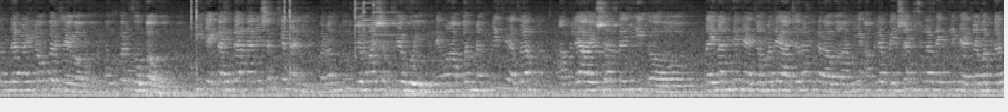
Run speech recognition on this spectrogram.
संध्याकाळी लवकर जेवावं लवकर झोपावं. ठीक आहे काही कारणाने शक्य नाही परंतु जेव्हा शक्य होईल तेव्हा आपण नक्कीच याचा आपल्या आयुष्यातही दैनंदिन ह्याच्यामध्ये आचरण करावं आणि आपल्या पेशंट्सला देखील याच्याबद्दल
